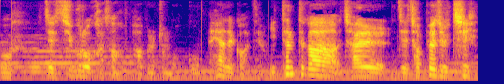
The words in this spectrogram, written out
뭐 이제 집으로 가서 밥을 좀 먹고 해야 될 것 같아요. 이 텐트가 잘 이제 접혀질지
